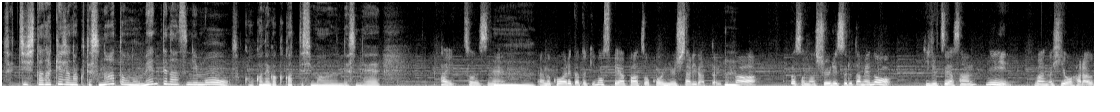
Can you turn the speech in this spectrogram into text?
設置しただけじゃなくてその後のメンテナンスにもそこお金がかかってしまうんですね。はいそうですね、あの壊れた時のスペアパーツを購入したりだったりとか、うん、その修理するための技術屋さんに、まあ、費用を払うっ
